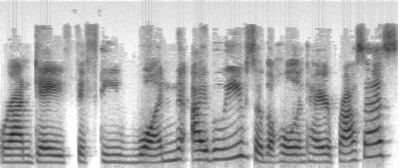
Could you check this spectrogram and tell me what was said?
we're on day 51, I believe, so the whole entire process.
